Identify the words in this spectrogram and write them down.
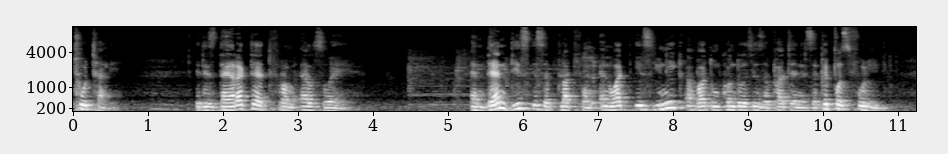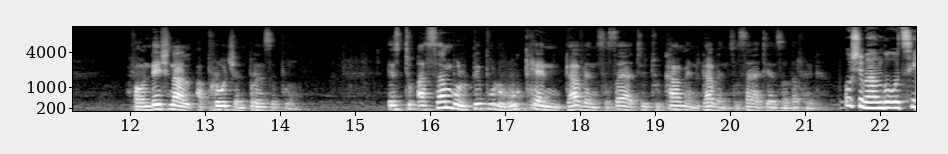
totally. It is directed from elsewhere. And then this is a platform. And what is unique about Umkhonto is a pattern, it's a purposeful, foundational approach and principle. Is to assemble people who can govern society to come and govern society in South Africa. Ushibambu uthi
